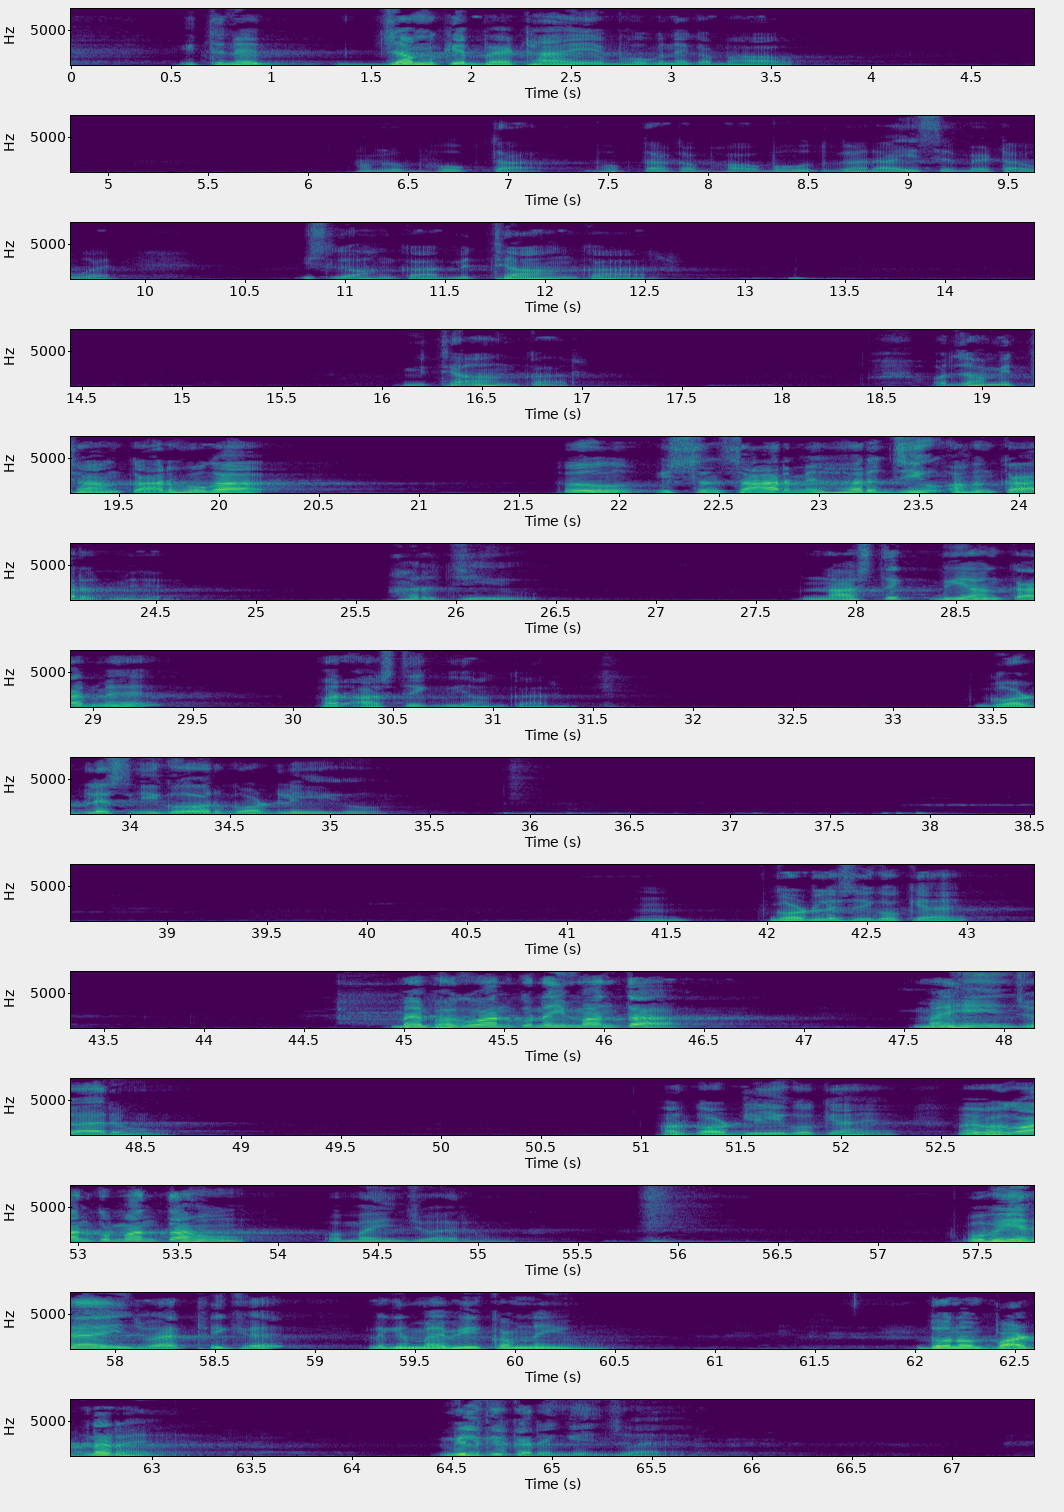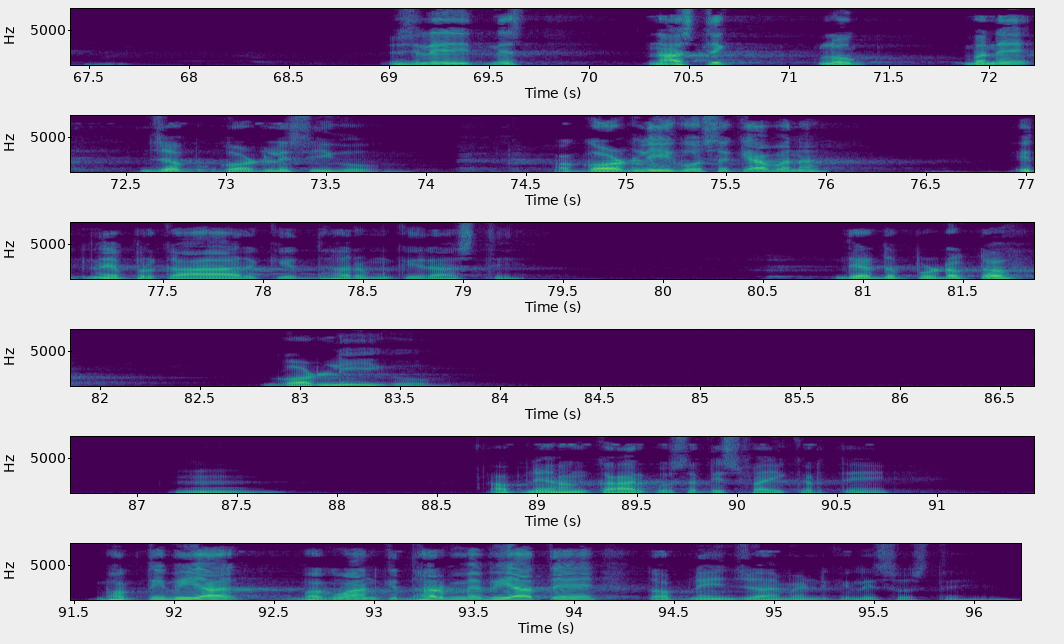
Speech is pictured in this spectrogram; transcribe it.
इतने जम के बैठा है ये भोगने का भाव। हम लोग भोगता भोक्ता का भाव बहुत गहराई से बैठा हुआ है। इसलिए अहंकार, मिथ्या अहंकार। मिथ्या अहंकार। और जहाँ मिथ्या अहंकार होगा तो इस संसार में हर जीव अहंकार में है। हर जीव नास्तिक भी अहंकार में है और आस्तिक भी अहंकार गॉडलेस ईगो और गॉडली ईगो गॉडलेस ईगो क्या है? मैं भगवान को नहीं मानता। मैं ही इंजॉयर हूँ। और गॉडली ईगो क्या है? मैं भगवान को मानता हूँ और मैं इंजॉयर हूँ। वो भी है इंजॉयर ठीक है, लेकिन मैं भी कम नहीं हूँ। दोनों पार्टनर हैं। मिलके करेंगे इंजॉय इसलिए इतने नास्तिक लोग बने जब गॉडलेस ईगो और गॉडली ईगो से क्या बना? इतने प्रकार के धर्म के रास्ते। They are the product of godly ego अपने अहंकार को सेटिस्फाई करते हैं। भक्ति भी आ, भगवान के धर्म में भी आते हैं तो अपने इंजॉयमेंट के लिए सोचते हैं।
